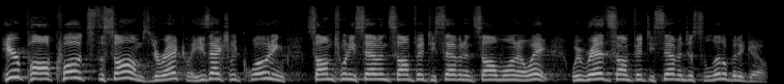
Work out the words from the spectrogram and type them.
Here, Paul quotes the Psalms directly. He's actually quoting Psalm 27, Psalm 57, and Psalm 108. We read Psalm 57 just a little bit ago.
